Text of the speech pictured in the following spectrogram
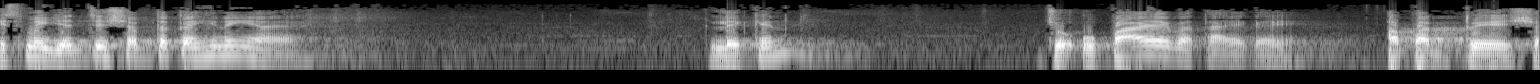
इसमें यज्ञ शब्द कहीं नहीं आया है। लेकिन जो उपाय बताए गए अपद्वेश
